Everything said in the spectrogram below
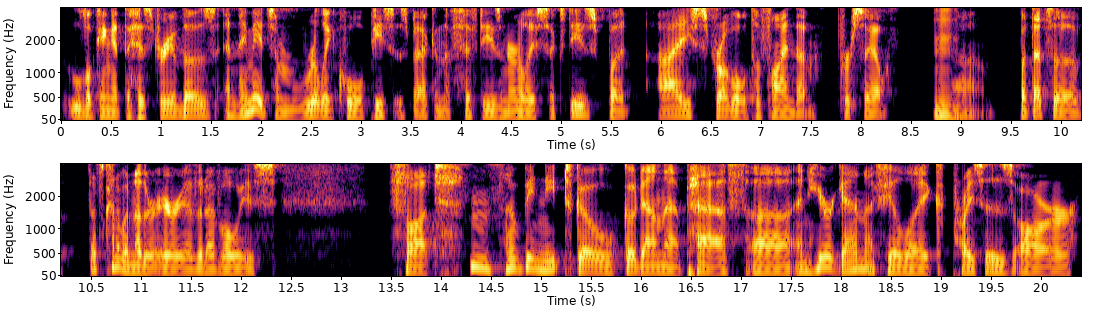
looking at the history of those, and they made some really cool pieces back in the 50s and early 60s, but I struggle to find them for sale. Mm. Um, but that's a that's kind of another area that I've always thought hmm, that would be neat to go go down that path. Uh, and here again, I feel like prices are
